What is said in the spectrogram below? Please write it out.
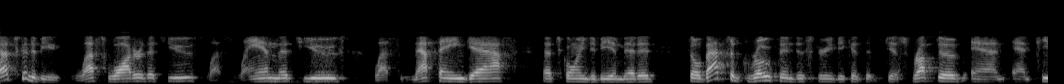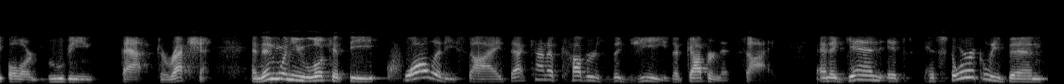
that's going to be less water that's used, less land that's used, less methane gas that's going to be emitted. So that's a growth industry because it's disruptive and, and people are moving that direction. And then when you look at the quality side, that kind of covers the G, the governance side. And again, it's historically been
